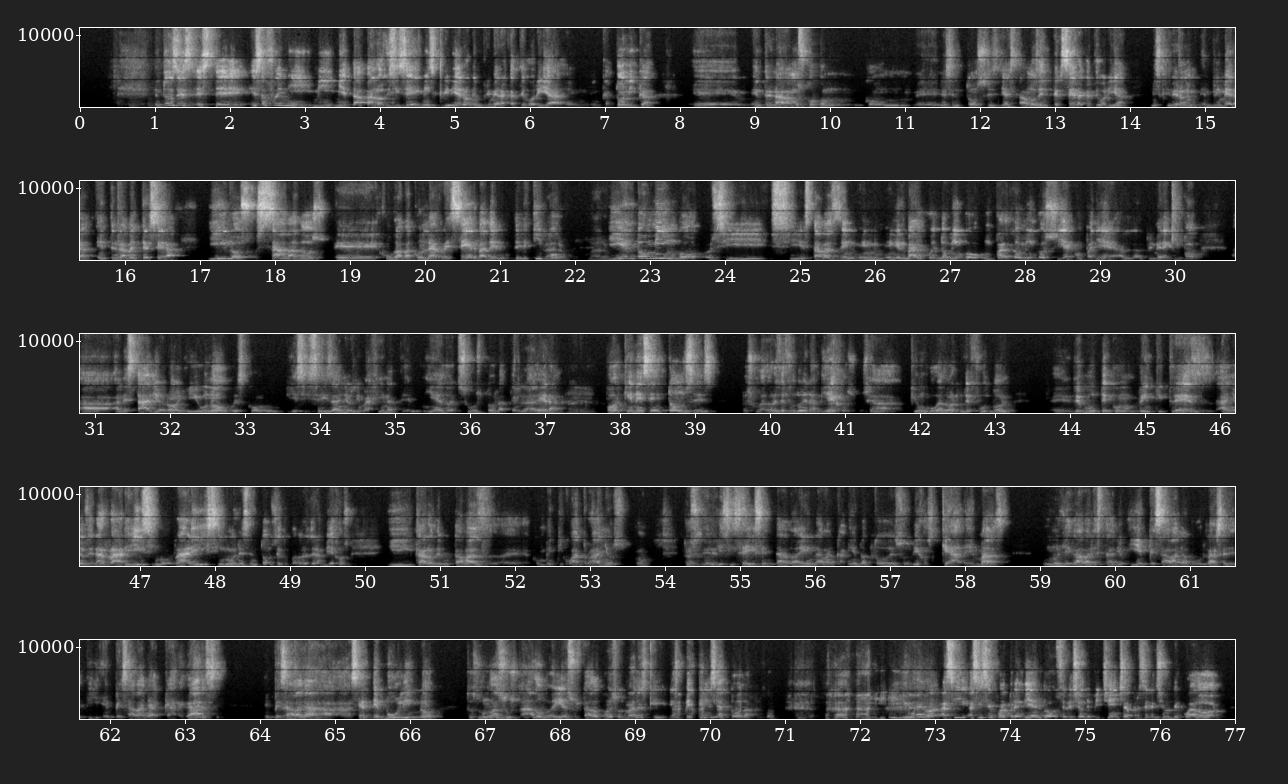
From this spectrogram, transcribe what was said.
Entonces, este, esa fue mi, mi, etapa. A los 16 me inscribieron en primera categoría en, Católica. Eh, entrenábamos con, con eh, en ese entonces ya estábamos en tercera categoría, me inscribieron en, primera, entrenaba en tercera y los sábados eh, jugaba con la reserva del, del equipo. Claro. Y el domingo, si, si estabas en, en, en, el banco, el domingo, un par de domingos, sí acompañé al, al primer equipo a, al estadio, ¿no? Y uno, pues con 16 años, imagínate, el miedo, el susto, la tembladera, claro, porque en ese entonces los jugadores de fútbol eran viejos, o sea, que un jugador de fútbol eh, debute con 23 años era rarísimo, rarísimo en ese entonces, los jugadores eran viejos. Y claro, debutabas con 24 años, ¿no? Entonces, Así con 16 es. sentado ahí en la banca, viendo a todos esos viejos, que además uno llegaba al estadio y empezaban a burlarse de ti, empezaban a cargarse, empezaban a, a, hacerte bullying, ¿no? Entonces uno asustado, ahí, asustado con esos manes que experiencia toda, pues, ¿no? Y, y, bueno, así, así se fue aprendiendo, selección de Pichincha, preselección de Ecuador,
